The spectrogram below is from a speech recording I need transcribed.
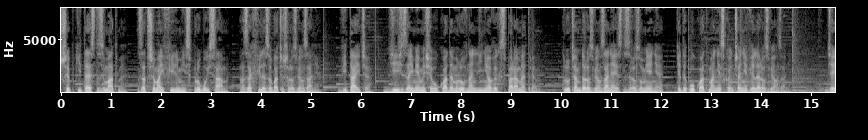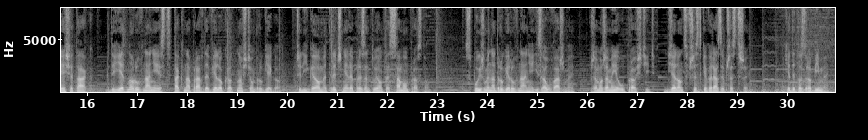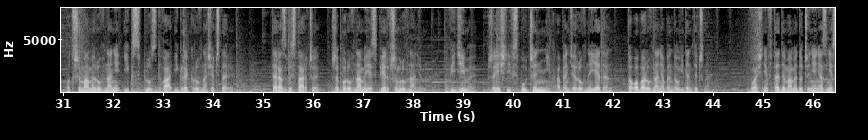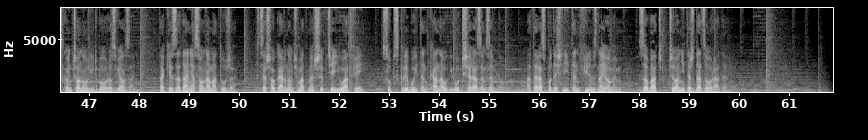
Szybki test z matmy. Zatrzymaj film i spróbuj sam, a za chwilę zobaczysz rozwiązanie. Witajcie. Dziś zajmiemy się układem równań liniowych z parametrem. Kluczem do rozwiązania jest zrozumienie, kiedy układ ma nieskończenie wiele rozwiązań. Dzieje się tak, gdy jedno równanie jest tak naprawdę wielokrotnością drugiego, czyli geometrycznie reprezentują tę samą prostą. Spójrzmy na drugie równanie i zauważmy, że możemy je uprościć, dzieląc wszystkie wyrazy przez 3. Kiedy to zrobimy, otrzymamy równanie x plus 2y równa się 4. Teraz wystarczy, że porównamy je z pierwszym równaniem. Widzimy, że jeśli współczynnik a będzie równy 1, to oba równania będą identyczne. Właśnie wtedy mamy do czynienia z nieskończoną liczbą rozwiązań. Takie zadania są na maturze. Chcesz ogarnąć matmę szybciej i łatwiej? Subskrybuj ten kanał i ucz się razem ze mną. A teraz podeślij ten film znajomym. Zobacz, czy oni też dadzą radę.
